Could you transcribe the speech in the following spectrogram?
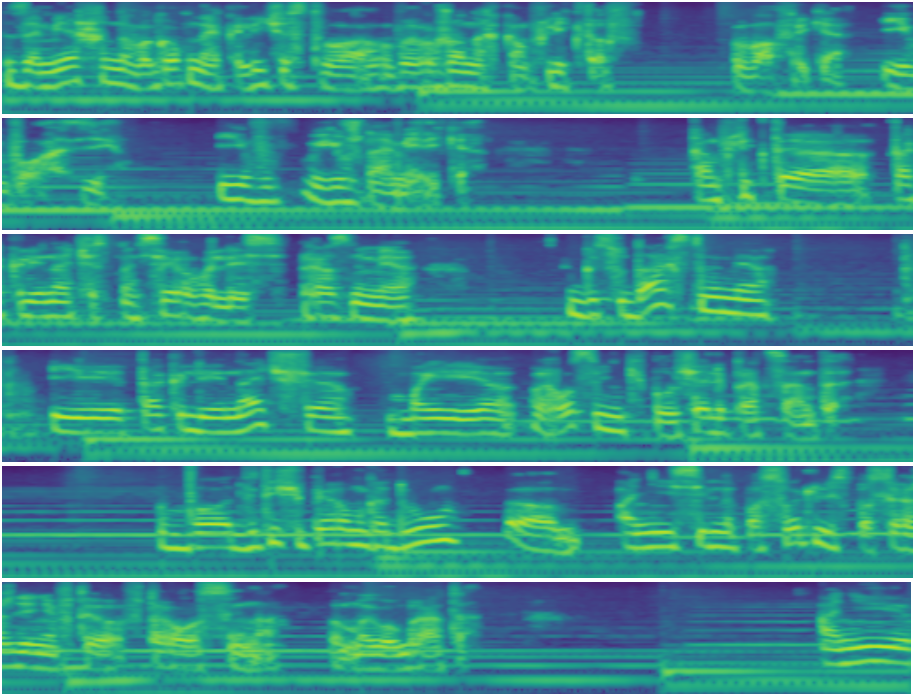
замешана в огромное количество вооруженных конфликтов в Африке и в Азии, и в Южной Америке. Конфликты так или иначе спонсировались разными государствами, и так или иначе мои родственники получали проценты. В 2001 году э, они сильно поссорились после рождения второго сына, моего брата. Они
